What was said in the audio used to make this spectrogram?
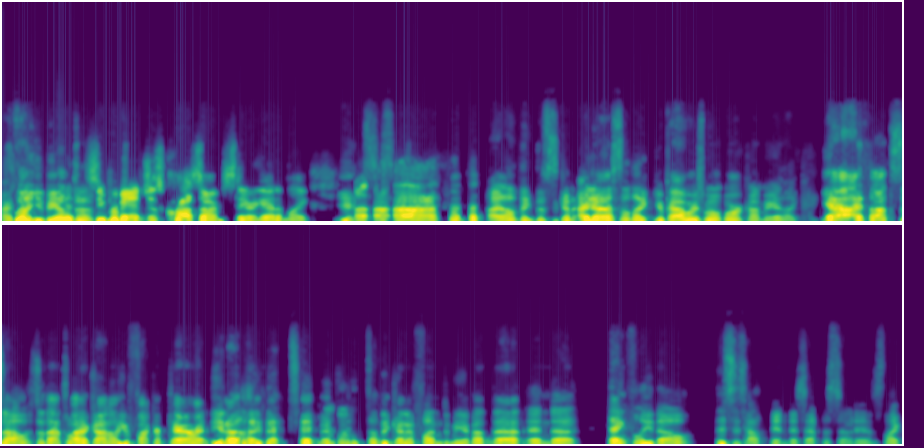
I thought you'd be able to- Superman just cross arms staring at him like, Yes. uh, uh, uh. I don't think this is gonna. I also like your powers won't work on me. Like, yeah, I thought so. So that's why I got all your fucking parent. You know, like that's Mhm. something kind of fun to me about Oh. that. And uh thankfully, though, this is how thin this episode is. Like,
